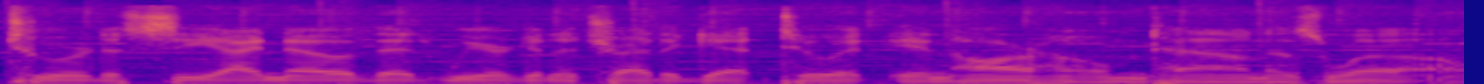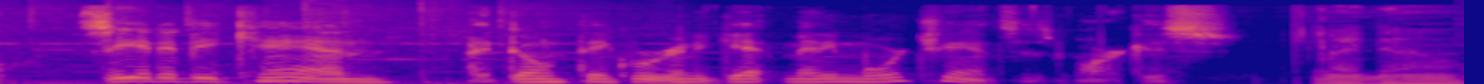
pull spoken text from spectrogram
tour to see. I know that we are going to try to get to it in our hometown as well. See it if you can. I don't think we're going to get many more chances, Marcus. I know.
